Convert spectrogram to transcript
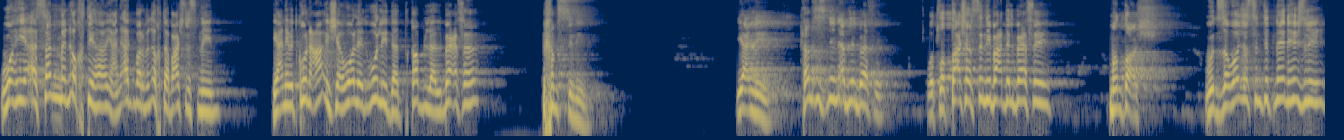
وهي أسن من أختها يعني أكبر من أختها بعشر سنين. يعني بتكون عائشة ولد ولدت قبل البعثة بخمس سنين. يعني خمس سنين قبل البعثة و13 سنة بعد البعثة 18 وتزوجها سنة 2 هجري.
